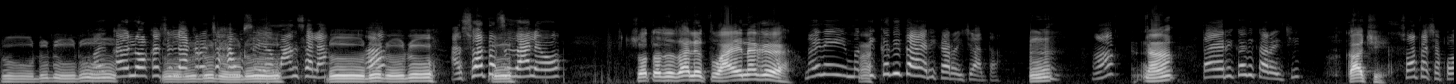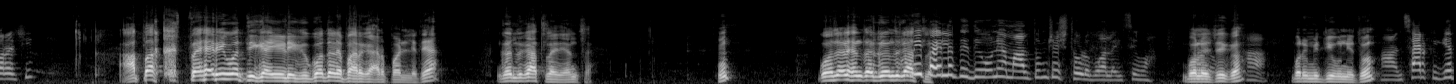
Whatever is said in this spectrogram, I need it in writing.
डू डू डू डू. बाई, काय लोकांच्या लेकराची आहे या. माणसाला? डू डू हा? डू डू. आणि स्वतःच झालं हो. स्वतःच झालं तू आहे ना ग. नाही नाही मग ती कधी तयारी करायची आता? हं? हा? हा? तयारी कधी करायची? काची? स्वतःच्या पोराची? आता ख- तयारी होती का येडे गोदड्या पार गार पडले त्या. गंज घातला त्यांचा हं? गोदड्यांचा गंज घातला. पहिलं ते देऊन या मला तुमच्याशी थोडं बोलायचंय वा. बोलायचंय का? हा. बरं मी देऊन येतो हा. आणि सारखं घेत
